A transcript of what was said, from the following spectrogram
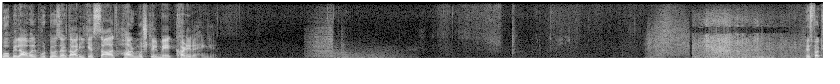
वो बिलावल भुट्टो जरदारी के साथ हर मुश्किल में खड़े रहेंगे। इस वक्त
